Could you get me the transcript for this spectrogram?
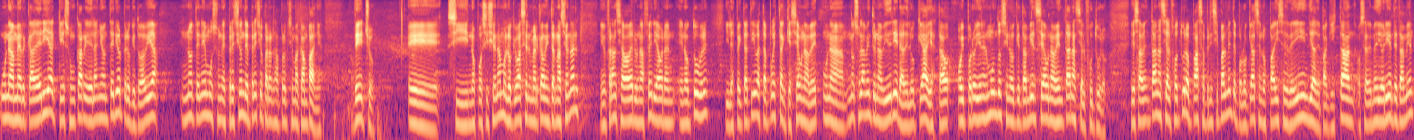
una mercadería que es un carry del año anterior, pero que todavía no tenemos una expresión de precio para la próxima campaña. De hecho, eh, si nos posicionamos lo que va a ser el mercado internacional, en Francia va a haber una feria ahora en, octubre y la expectativa está puesta en que sea una, una, no solamente una vidriera de lo que hay hasta hoy por hoy en el mundo, sino que también sea una ventana hacia el futuro. Esa ventana hacia el futuro pasa principalmente por lo que hacen los países de India, de Pakistán, o sea, de Medio Oriente también,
